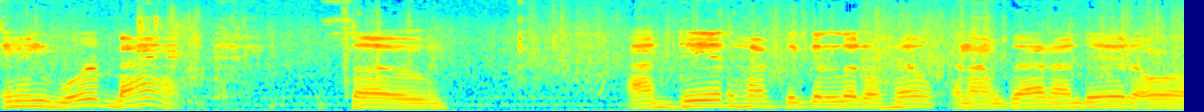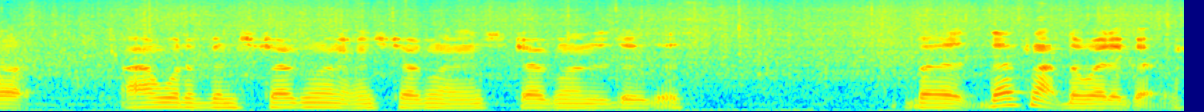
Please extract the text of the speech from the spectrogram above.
And we're back. So, I did have to get a little help, and I'm glad I did, or I would have been struggling and struggling and struggling to do this. But that's not the way to go.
